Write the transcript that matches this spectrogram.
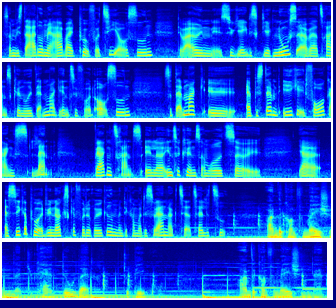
som vi startede med at arbejde på for 10 år siden. Det var jo en øh, psykiatrisk diagnose at være transkønnet i Danmark indtil for et år siden. Så Danmark øh, er bestemt ikke et foregangsland, hverken trans- eller interkønsområdet, så øh, jeg er sikker på, at vi nok skal få det rykket, men det kommer desværre nok til at tage lidt tid. I'm the confirmation that you can't do that to people. I'm the confirmation that,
